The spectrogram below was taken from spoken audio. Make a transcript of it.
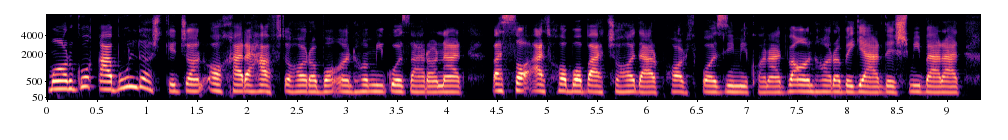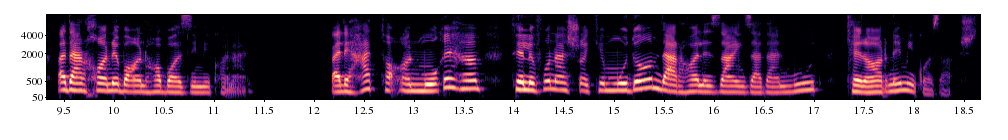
مارگو قبول داشت که جان آخر هفته ها را با آنها میگذراند و ساعتها با بچه ها در پارک بازی می کند و آنها را به گردش می برد و در خانه با آنها بازی می کند. ولی حتی آن موقع هم تلفنش را که مدام در حال زنگ زدن بود کنار نمی گذاشت.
